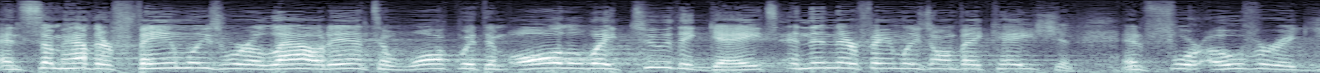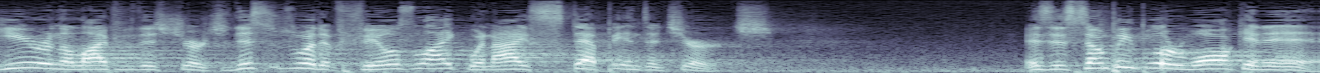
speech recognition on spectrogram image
and somehow their families were allowed in to walk with them all the way to the gates, and then their families on vacation. And for over a year in the life of this church, this is what it feels like when I step into church. Is that some people are walking in,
